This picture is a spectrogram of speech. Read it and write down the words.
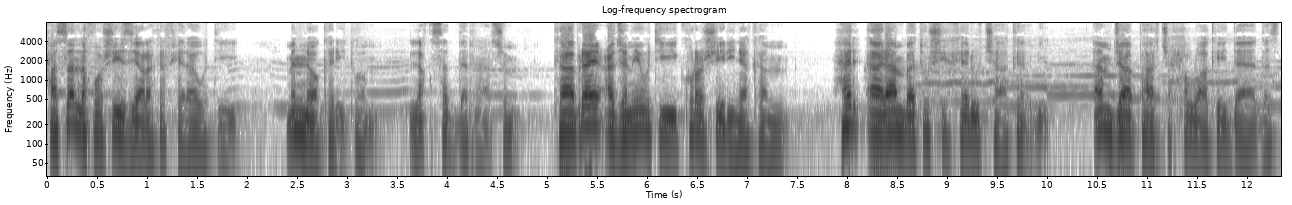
حەسەن لە خۆشی زیێڕەکە خێراوتی من نۆکەری تۆم لە قسەت دەرناچم کابرای عجەمی وتی کوڕە شیری نەکەم هەر ئارام بە تووشی خێر و چاکە بی ئەمجا پارچە حەڵواکەی دایە دەست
